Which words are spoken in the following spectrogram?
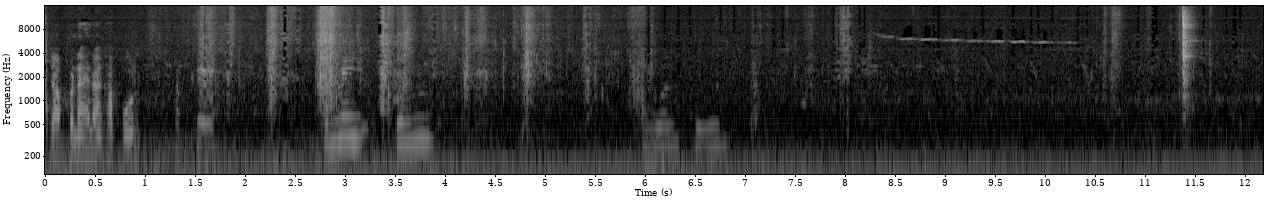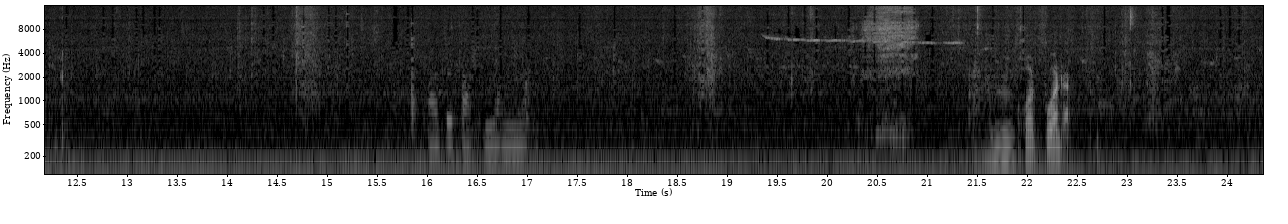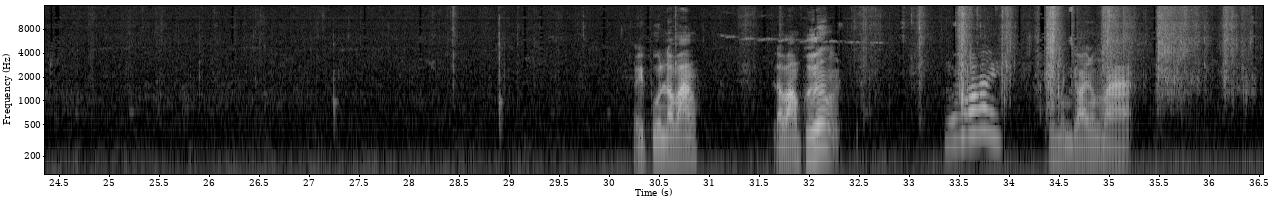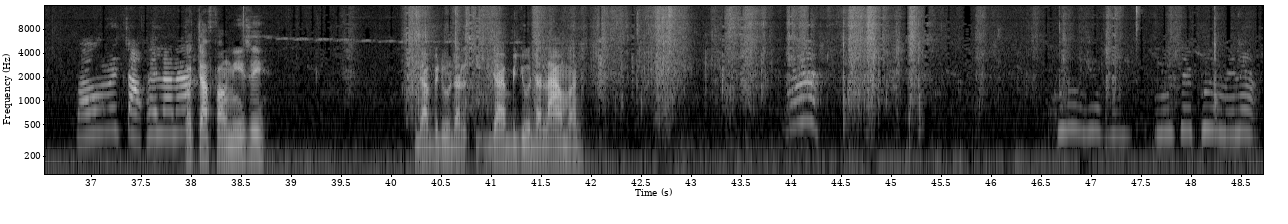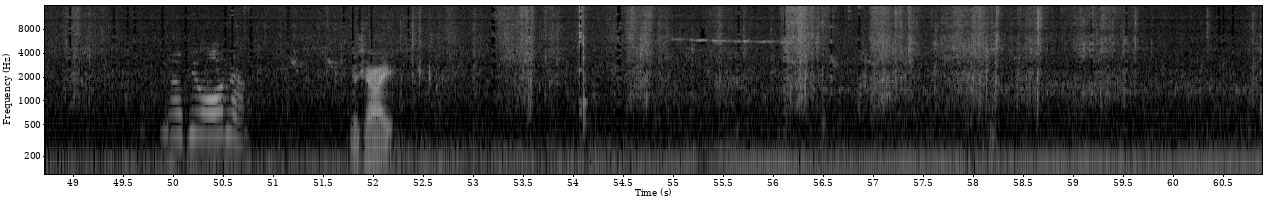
จจับไปไหนหน่อยครับปุ้นโอเคคุณไม่คุณคุณคุณอาจจะตัดเรื่องเนี้ยอื้อหือโคตรปวดอะ เฮ้ยปูนระวัง ระวังพึ่งว้ายพึ่งมันย้อยลงมา เราไม่จับให้แล้วนะก็จับฝั่งนี้สิ อย่าไปดูด้านอย่าไปอยู่ด้านล่างมัน พึ่งไม่ใช่พึ่งไหมเนี่ยเนี่ยพี่โอ๊ตเนี่ยไม่ใช่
